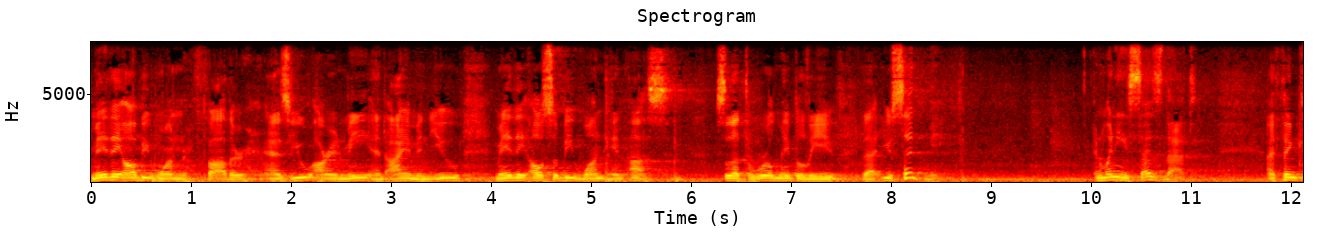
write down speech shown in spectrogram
May they all be one, Father, as you are in me and I am in you. May they also be one in us, so that the world may believe that you sent me. And when he says that, I think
